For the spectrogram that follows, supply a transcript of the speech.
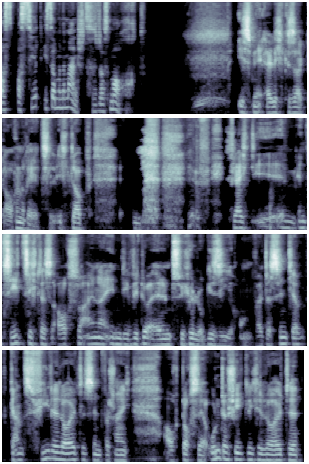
Was passiert in so einem Mensch, dass er das macht? Ist mir ehrlich gesagt auch ein Rätsel. Ich glaube, Vielleicht ähm, entzieht sich das auch so einer individuellen Psychologisierung, weil das sind ja ganz viele Leute, sind wahrscheinlich auch doch sehr unterschiedliche Leute.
